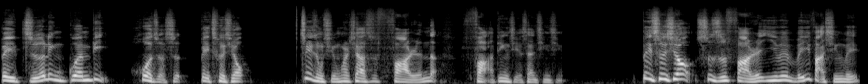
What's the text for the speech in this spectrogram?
被责令关闭或者是被撤销，这种情况下是法人的法定解散情形。被撤销是指法人因为违法行为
